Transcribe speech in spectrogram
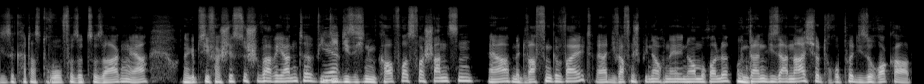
diese Katastrophe sozusagen, ja. Und dann gibt es die faschistische Variante, wie ja. die, die sich in einem Kaufhaus verschanzen, ja, mit Waffengewalt, ja, die Waffen spielen auch eine enorme Rolle. Und dann diese Anarchotruppe, diese Rocker,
